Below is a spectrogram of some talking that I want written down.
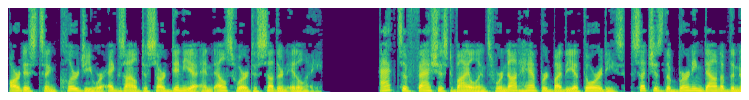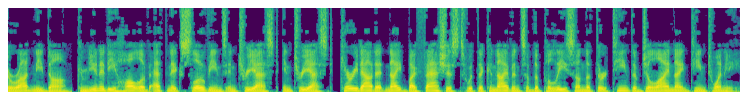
artists and clergy were exiled to Sardinia and elsewhere to southern Italy. Acts of fascist violence were not hampered by the authorities, such as the burning down of the Narodni Dom community hall of ethnic Slovenes in Trieste, in Trieste carried out at night by fascists with the connivance of the police on 13 July 1920.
